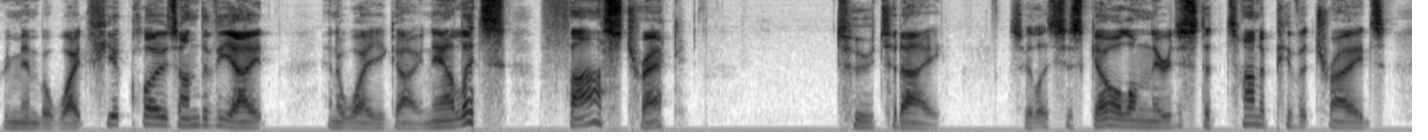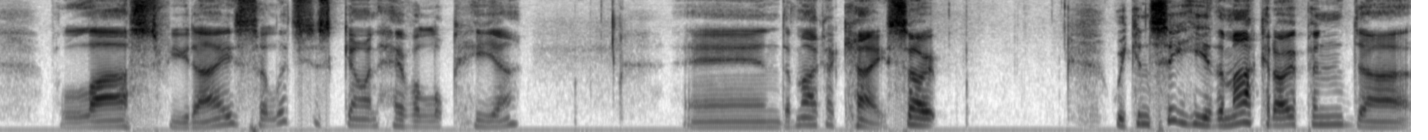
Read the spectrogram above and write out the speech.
remember wait for your close under the 8 and away you go. Now let's fast track to today. So let's just go along there just a ton of pivot trades the last few days. So let's just go and have a look here. And the market okay so we can see here the market opened uh,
